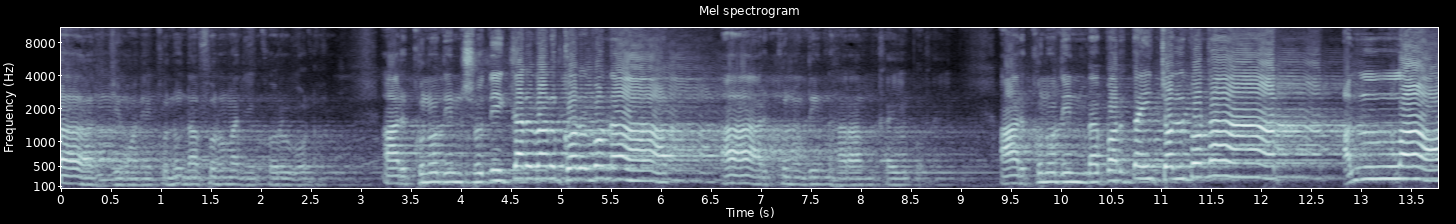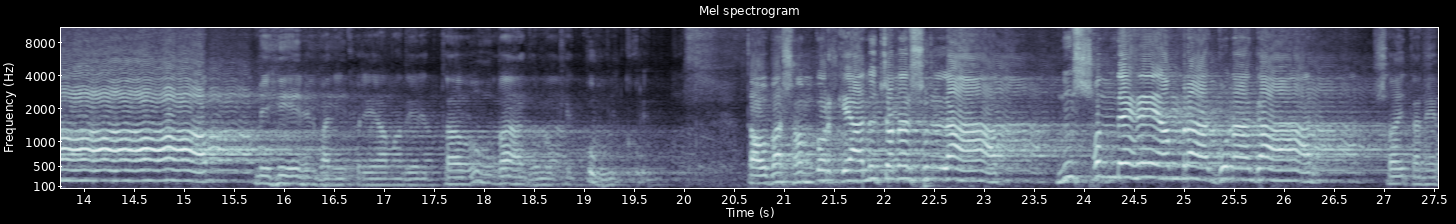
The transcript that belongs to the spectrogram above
আর জীবনে কোনো নাফরমানি করব না। আর কোনোদিন সদি কারবার করব না। আর কোনোদিন হারাম খাইব আর কোনোদিন ব্যাপার তাই চলব না। আল্লাহ মেহেরবানি করে আমাদের তাওবা গুলোকে কবুল করে তাওবা সম্পর্কে আলোচনা শুনলাম। নিঃসন্দেহে আমরা গুণাগার। শয়তানের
